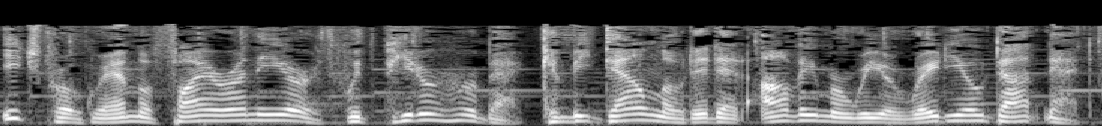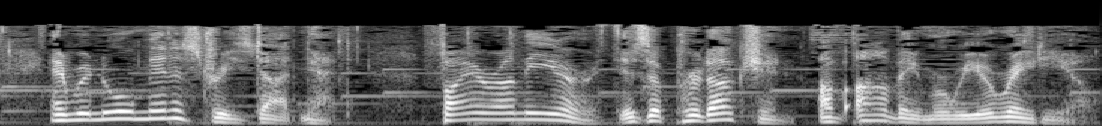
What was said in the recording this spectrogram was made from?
Each program of Fire on the Earth with Peter Herbeck can be downloaded at AveMariaRadio.net and RenewalMinistries.net. Fire on the Earth is a production of Ave Maria Radio.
